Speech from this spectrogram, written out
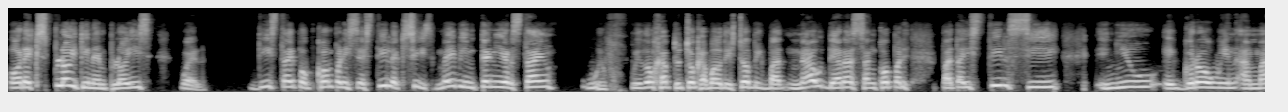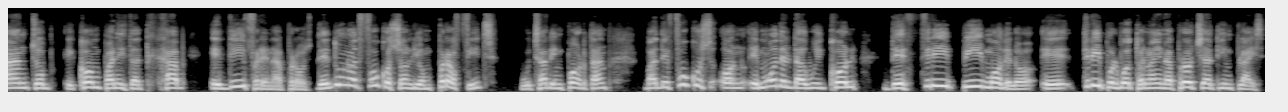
or exploiting employees. Well, these type of companies still exist. Maybe in 10 years' time, we, we don't have to talk about this topic, but now there are some companies, but I still see a new, a growing amount of uh, companies that have a different approach. They do not focus only on profits, which are important, but they focus on a model that we call the 3P model, or a triple bottom line approach that implies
